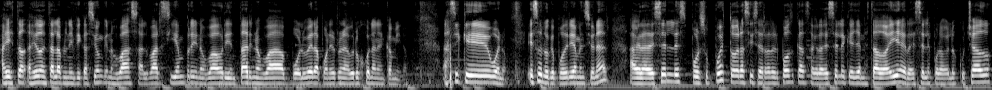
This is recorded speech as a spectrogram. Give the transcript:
ahí, está, ahí es donde está la planificación que nos va a salvar siempre y nos va a orientar y nos va a volver a poner una brújula en el camino. Así que bueno, eso es lo que podría mencionar. Agradecerles, por supuesto, ahora sí cerrar el podcast, agradecerles que hayan estado ahí, agradecerles por haberlo escuchado.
